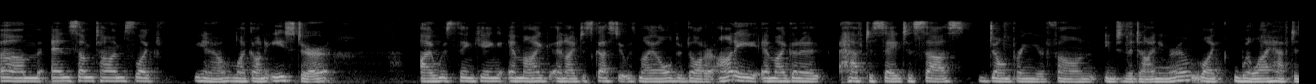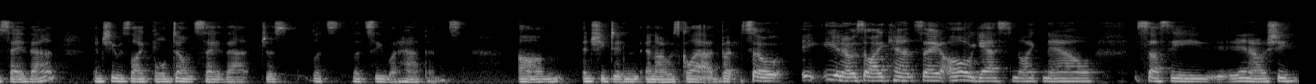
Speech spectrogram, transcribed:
um, and sometimes like you know like on Easter, I was thinking, am I? And I discussed it with my older daughter Ani. Am I going to have to say to Sas, don't bring your phone into the dining room? Like, will I have to say that? And she was like, well, don't say that. Just let's let's see what happens. Um, and she didn't, and I was glad. But so you know, so I can't say, oh yes, like now Sussy, you know, she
